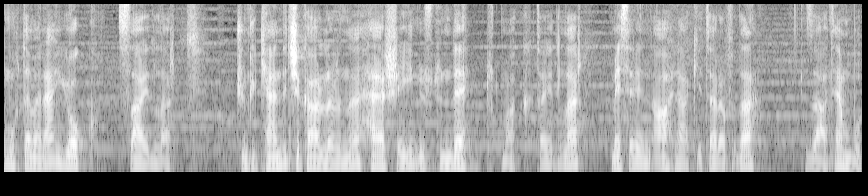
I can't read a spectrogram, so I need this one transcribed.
muhtemelen yok saydılar. Çünkü kendi çıkarlarını her şeyin üstünde tutmaktaydılar. Meselenin ahlaki tarafı da zaten bu.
